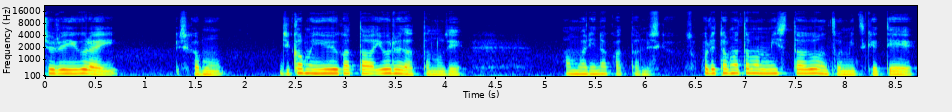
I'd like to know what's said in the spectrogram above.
種類ぐらいしかも時間も夕方夜だったのであんまりなかったんですけどそこでたまたまミスタードーナツを見つけて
